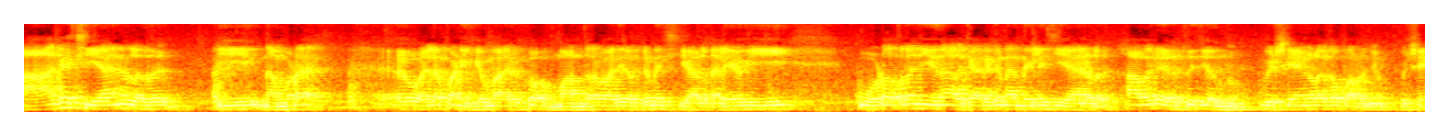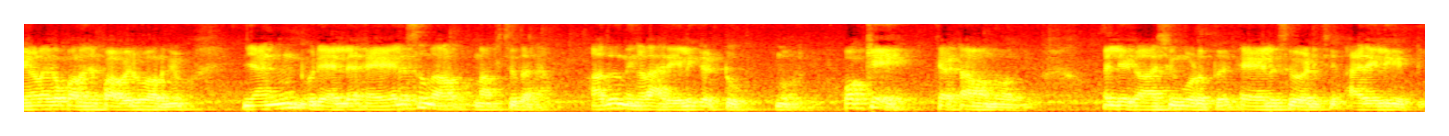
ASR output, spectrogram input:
ആകെ ചെയ്യാനുള്ളത് ഈ നമ്മുടെ വല്ല പണിക്കന്മാർക്കോ മന്ത്രവാദികൾക്കാണ് ചെയ്യാനുള്ളത്. അല്ലെങ്കിൽ ഈ കൂടോത്രം ചെയ്യുന്ന ആൾക്കാർക്ക് എന്തെങ്കിലും ചെയ്യാനുള്ളത്. അവരെടുത്ത് ചെന്നു വിഷയങ്ങളൊക്കെ പറഞ്ഞു. വിഷയങ്ങളൊക്കെ പറഞ്ഞപ്പോൾ അവർ പറഞ്ഞു ഞങ്ങൾ ഒരു ഏലസ് നിറച്ച് തരാം. അത് നിങ്ങൾ അരയിൽ കെട്ടു എന്ന് പറഞ്ഞു. ഓക്കെ കെട്ടാമെന്ന് പറഞ്ഞു. വലിയ കാശും കൊടുത്ത് ഏലസ് മേടിച്ച് അരയിൽ കെട്ടി.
